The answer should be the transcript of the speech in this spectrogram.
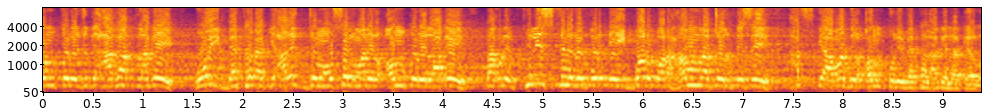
অন্তরে যদি আঘাত লাগে, ওই ব্যথাটা কি আরেকজন মুসলমানের অন্তরে লাগে? তাহলে ফিলিস্তিনের উপর এই বর্বর হামলা চলতেছে, আজকে আমাদের অন্তরে ব্যথা লাগে না কেন?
